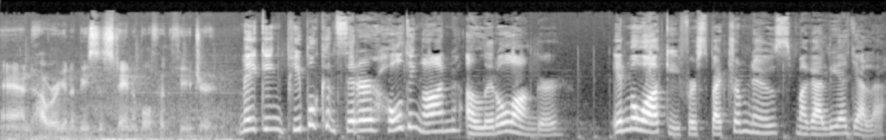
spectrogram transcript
and how we're going to be sustainable for the future. Making people consider holding on a little longer. In Milwaukee for Spectrum News, Magali Ayala.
